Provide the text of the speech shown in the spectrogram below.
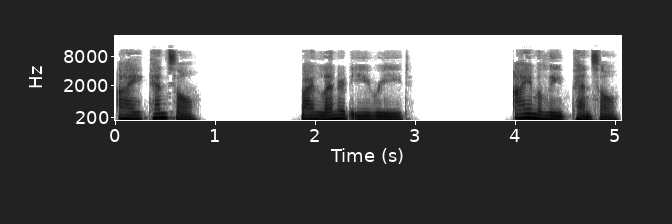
I Pencil by Leonard E. Read. I am a lead pencil,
